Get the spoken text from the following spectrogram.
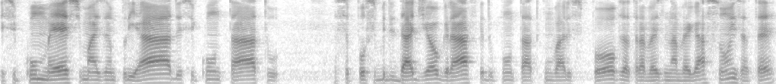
esse comércio mais ampliado, esse contato, essa possibilidade geográfica do contato com vários povos através de navegações até,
